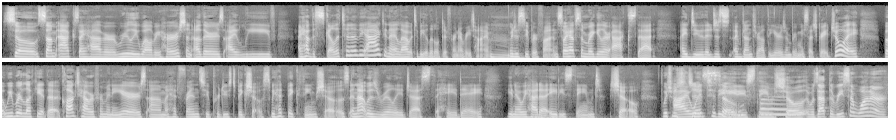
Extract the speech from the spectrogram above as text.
So some acts I have are really well rehearsed, and others I leave. I have the skeleton of the act, and I allow it to be a little different every time, which is hmm. super fun. So I have some regular acts that I do that just I've done throughout the years and bring me such great joy. But we were lucky at the Clock Tower for many years. Um, I had friends who produced big shows. We had big theme shows, and that was really just the heyday. You know, we had a '80s themed show, which was I just went to the so 80s themed fun. show. Was that the recent one or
